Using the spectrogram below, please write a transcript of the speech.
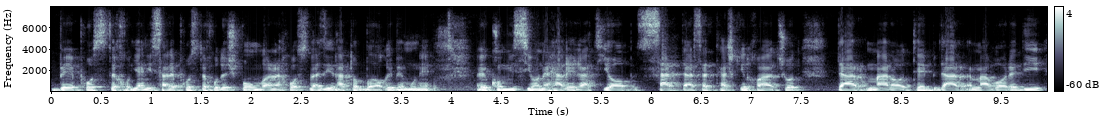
به پست خود یعنی سر پست خودش به عنوان نخست وزیر حتی باقی بمونه. کمیسیون حقیقتیاب 100 درصد تشکیل خواهد شد در مراتب در مواردی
